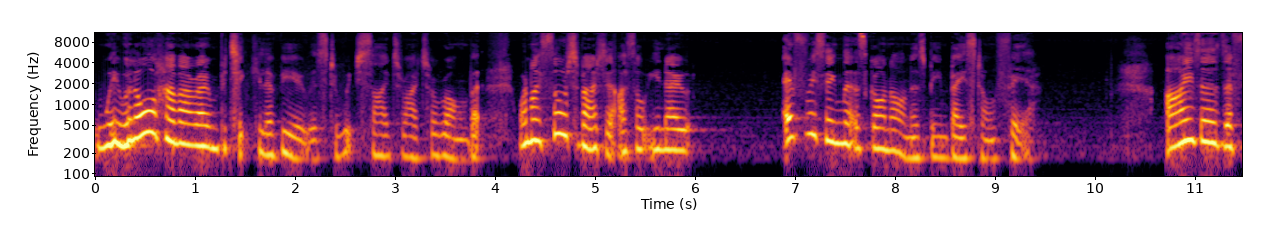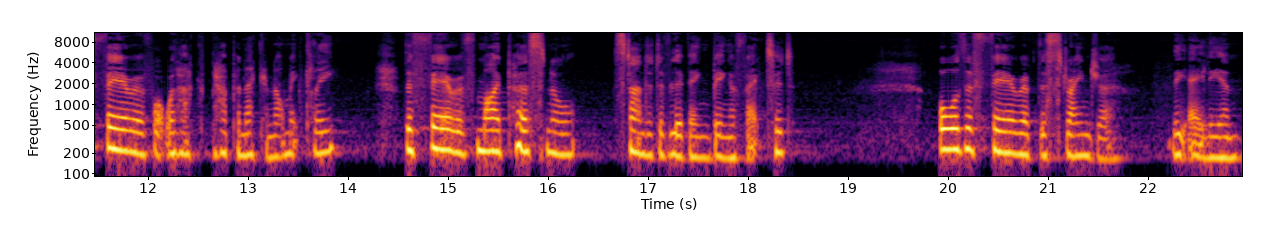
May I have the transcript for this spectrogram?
we will all have our own particular view as to which side's right or wrong. But when I thought about it, I thought, you know, everything that has gone on has been based on fear. Either the fear of what will ha- happen economically, the fear of my personal standard of living being affected, or the fear of the stranger, the alien.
